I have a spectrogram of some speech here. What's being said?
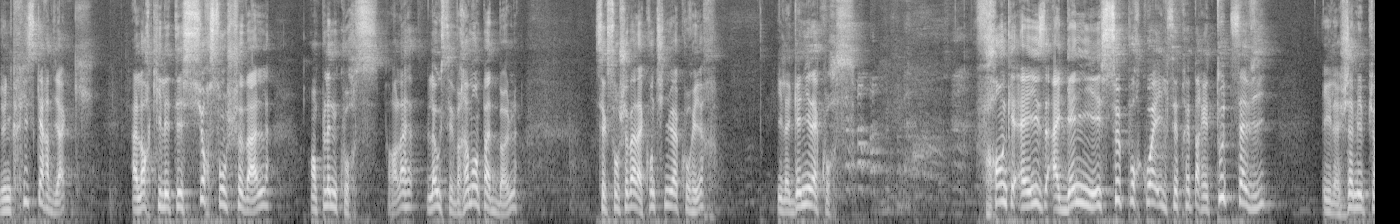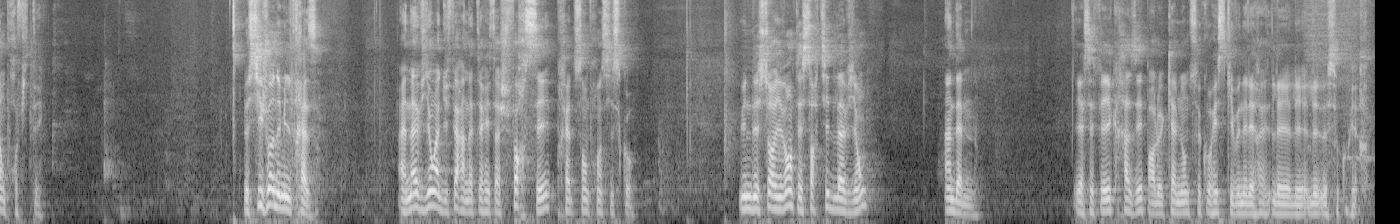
d'une crise cardiaque alors qu'il était sur son cheval en pleine course. Alors là, où c'est vraiment pas de bol, c'est que son cheval a continué à courir, il a gagné la course. Frank Hayes a gagné ce pourquoi il s'est préparé toute sa vie et il n'a jamais pu en profiter. Le 6 juin 2013, un avion a dû faire un atterrissage forcé près de San Francisco. Une des survivantes est sortie de l'avion indemne. Et elle s'est fait écraser par le camion de secouristes qui venait les, secourir.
